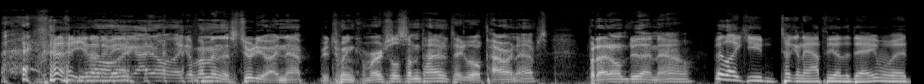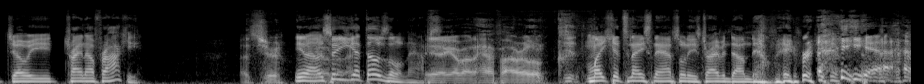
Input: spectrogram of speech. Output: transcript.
you know what I mean? Like, I don't like if I'm in the studio, I nap between commercials sometimes, take little power naps, but I don't do that now. But like you took a nap the other day with Joey trying out for hockey. That's true. You know, Yeah, so you get those little naps. Yeah, I got about a half hour. Little. Mike gets nice naps when he's driving down Dale Mabry. yeah.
